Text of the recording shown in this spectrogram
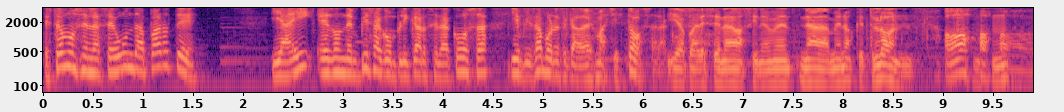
Estamos en la segunda parte y ahí es donde empieza a complicarse la cosa y empieza a ponerse cada vez más chistosa la Y cosa. aparece nada, más y nada nada menos que Tlón. Oh.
